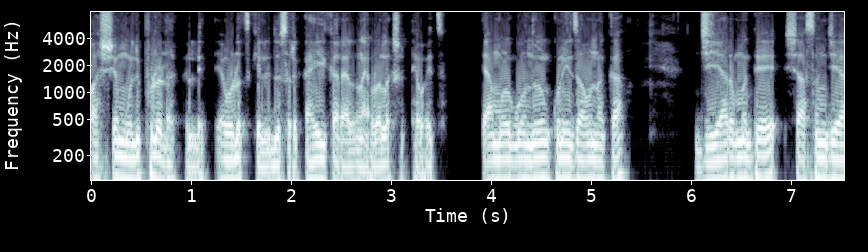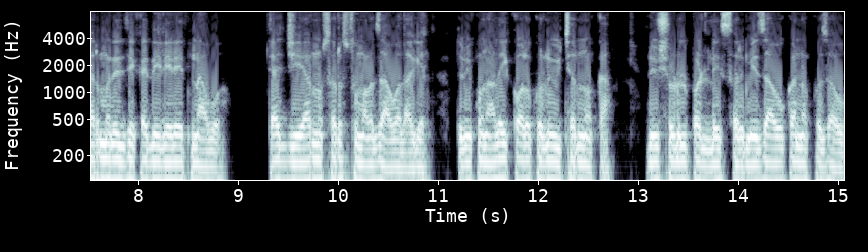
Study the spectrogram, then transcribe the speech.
पाचशे मुली पुढे ढकललेत. एवढंच केले. दुसरं काही करायला नाही. एवढं लक्षात ठेवायचं. त्यामुळे गोंधळून कोणी जाऊ नका. जी आरमध्ये शासन जी आरमध्ये जे काही दिलेले आहेत नावं त्या जी आर नुसारच तुम्हाला जावं लागेल. तुम्ही कोणालाही कॉल करून विचारू नका. रिशेड्यूल पडले सर मी जाऊ का नको जाऊ?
